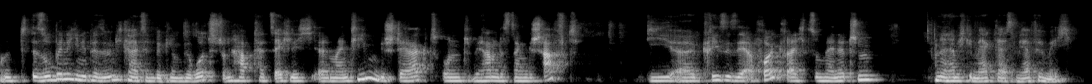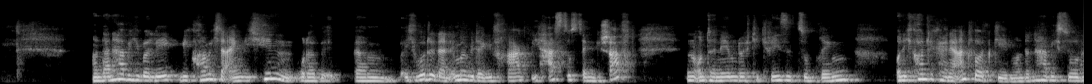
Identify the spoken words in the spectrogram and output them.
und so bin ich in die Persönlichkeitsentwicklung gerutscht und habe tatsächlich äh, mein Team gestärkt und wir haben das dann geschafft, die äh, Krise sehr erfolgreich zu managen. Und dann habe ich gemerkt, da ist mehr für mich. Und dann habe ich überlegt, wie komme ich da eigentlich hin? Oder ähm, ich wurde dann immer wieder gefragt, wie hast du es denn geschafft, ein Unternehmen durch die Krise zu bringen? Und ich konnte keine Antwort geben. Und dann habe ich so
